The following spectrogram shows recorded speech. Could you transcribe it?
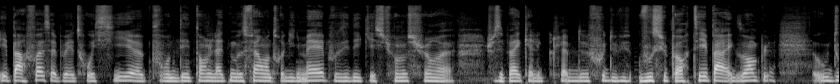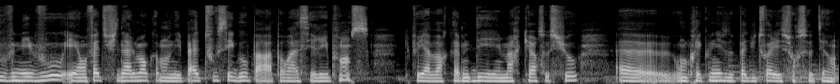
Et parfois, ça peut être aussi pour détendre l'atmosphère entre guillemets, poser des questions sur, je sais pas quel club de foot vous supportez par exemple, ou d'où venez-vous. Et en fait, finalement, comme on n'est pas tous égaux par rapport à ces réponses, il peut y avoir quand même des marqueurs sociaux. on préconise de pas du tout aller sur ce terrain.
